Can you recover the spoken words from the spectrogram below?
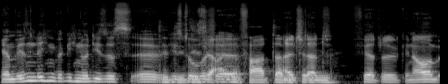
Ja, im Wesentlichen wirklich nur dieses äh, die, historische Altstadtviertel, genau.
